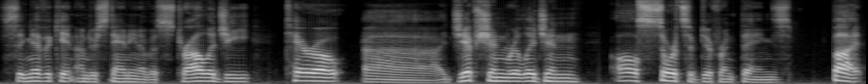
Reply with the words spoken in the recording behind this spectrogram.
significant understanding of astrology, tarot, uh, Egyptian religion, all sorts of different things. But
